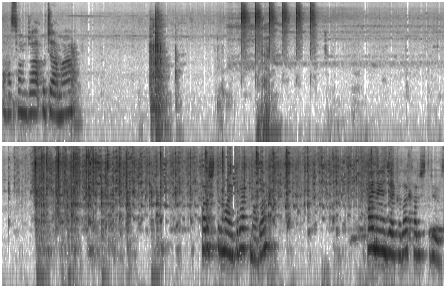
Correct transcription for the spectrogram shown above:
Daha sonra ocağıma karıştırmayı bırakmadan kaynayıncaya kadar karıştırıyoruz.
